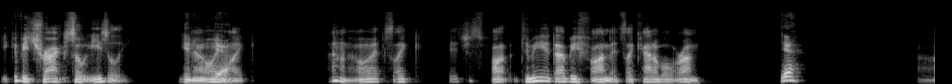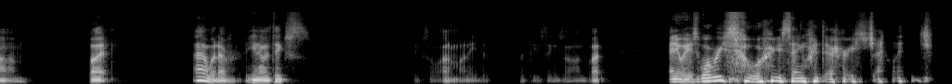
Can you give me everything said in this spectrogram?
you could be tracked so easily, you know, and like, I don't know, it's like, it's just fun. To me, that'd be fun. It's like Cannonball Run. Yeah. Um, but uh, whatever. You know, it takes takes a lot of money to put these things on. But anyways, what were you so what were you saying with the race challenge?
